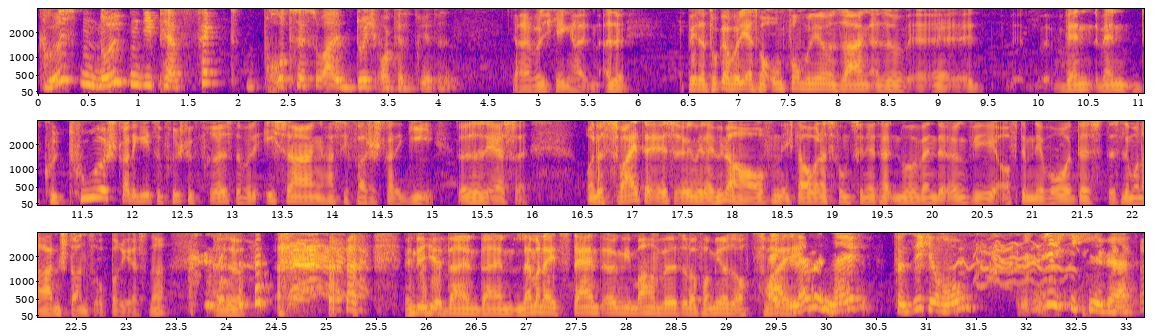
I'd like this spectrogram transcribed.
größten Nulpen, die perfekt prozessual durchorchestriert sind. Ja, da würde ich gegenhalten. Also Peter Drucker würde ich erstmal umformulieren und sagen, also äh, äh, wenn, wenn Kulturstrategie zum Frühstück frisst, dann würde ich sagen, hast die falsche Strategie. das ist das Erste. Und das zweite ist irgendwie der Hühnerhaufen. Ich glaube, das funktioniert halt nur, wenn du irgendwie auf dem Niveau des, des Limonadenstands operierst. Ne? Also, wenn du hier dein, dein Lemonade-Stand irgendwie machen willst oder von mir aus auch zwei. Hey, Lemonade, Versicherung, richtig viel wert.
